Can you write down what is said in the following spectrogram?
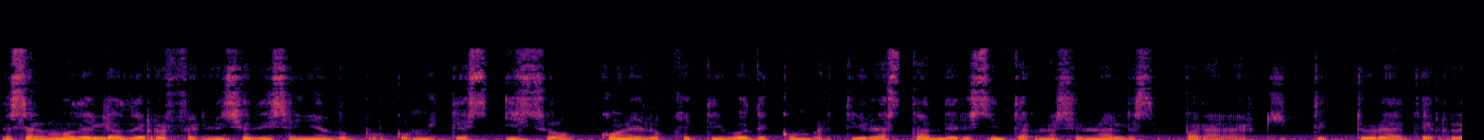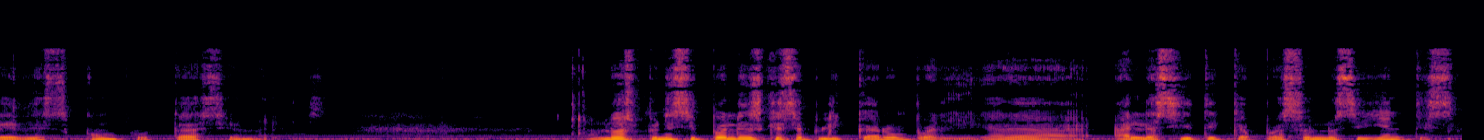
es el modelo de referencia diseñado por comités ISO con el objetivo de convertir a estándares internacionales para la arquitectura de redes computacionales. Los principales que se aplicaron para llegar a, las siete capas son los siguientes.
